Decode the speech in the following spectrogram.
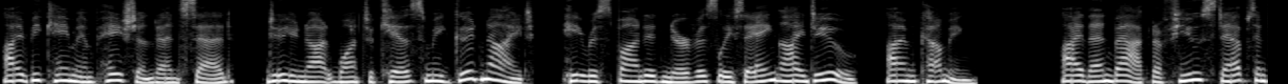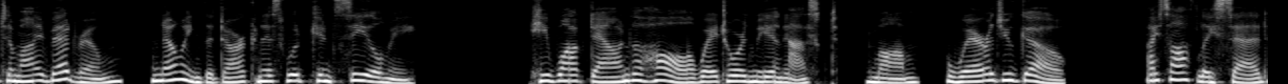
I became impatient and said, Do you not want to kiss me goodnight? He responded nervously saying I do, I'm coming. I then backed a few steps into my bedroom, knowing the darkness would conceal me. He walked down the hallway toward me and asked, Mom, where'd you go? I softly said,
